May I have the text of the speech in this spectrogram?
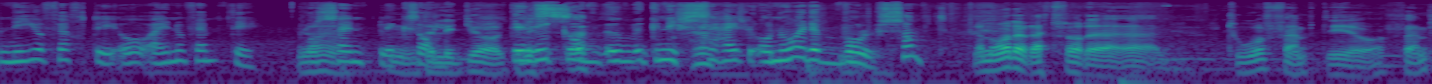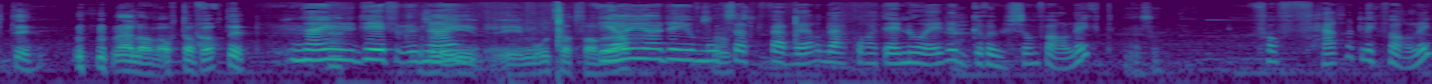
49 og 51 prosent, Mm, liksom. Det ligger og Det ligger og gnisser helt Og nå er det voldsomt. Ja, nå er det rett før det er 52 og 50. Eller 48. Nei, det Så Nei. i, i motsatt favør. Ja, ja, det er jo motsatt favør. Det er akkurat det. Nå er det grusomt farlig. Altså, Forferdelig farlig.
